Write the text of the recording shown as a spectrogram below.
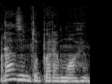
Разом до перемоги.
